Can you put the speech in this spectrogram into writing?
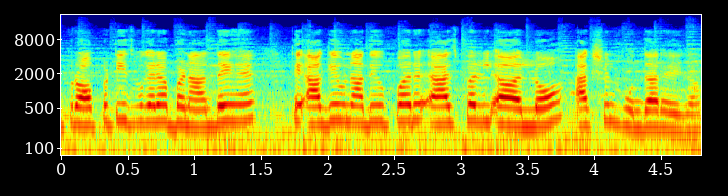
ਪ੍ਰਾਪਰਟੀਆਂ ਵਗੈਰਾ ਬਣਾਉਂਦੇ ਹੈ ਤੇ ਅੱਗੇ ਉਹਨਾਂ ਦੇ ਉੱਪਰ ਐਜ਼ ਪਰ ਲਾਅ ਐਕਸ਼ਨ ਹੁੰਦਾ ਰਹੇਗਾ।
